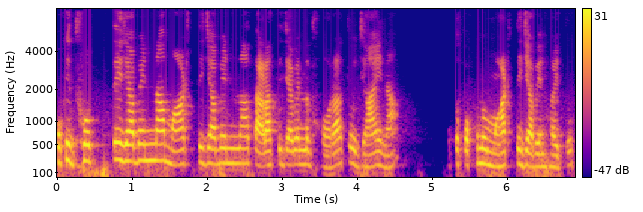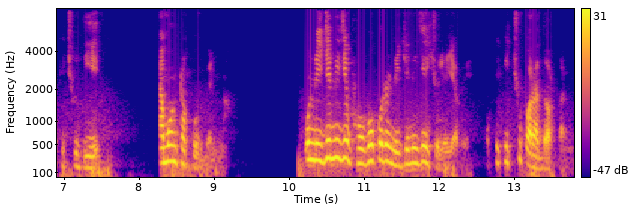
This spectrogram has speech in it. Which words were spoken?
ওকে ধরতে যাবেন না, মারতে যাবেন না, তাড়াতে যাবেন না, ধরা তো যায় না। তো কখনো মারতে যাবেন হয়তো কিছু দিয়ে। এমনটা করবেন না। ও নিজে নিজে ভোগ করে নিজে নিজেই চলে যাবে। ওকে কিছু করার দরকার নেই।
